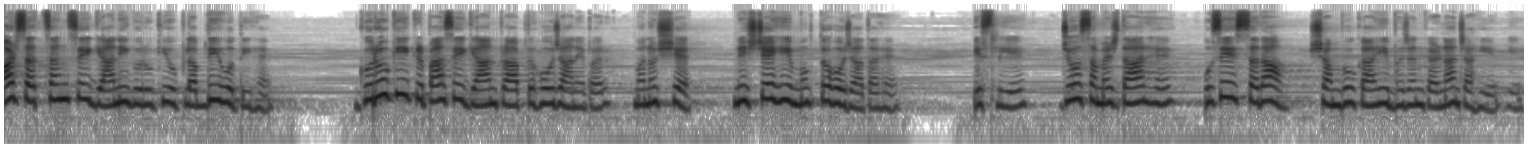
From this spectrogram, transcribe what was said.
और सत्संग से ज्ञानी गुरु की उपलब्धि होती है। गुरु की कृपा से ज्ञान प्राप्त हो जाने पर मनुष्य निश्चय ही मुक्त हो जाता है। इसलिए जो समझदार है, उसे सदा शंभु का ही भजन करना चाहिए।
